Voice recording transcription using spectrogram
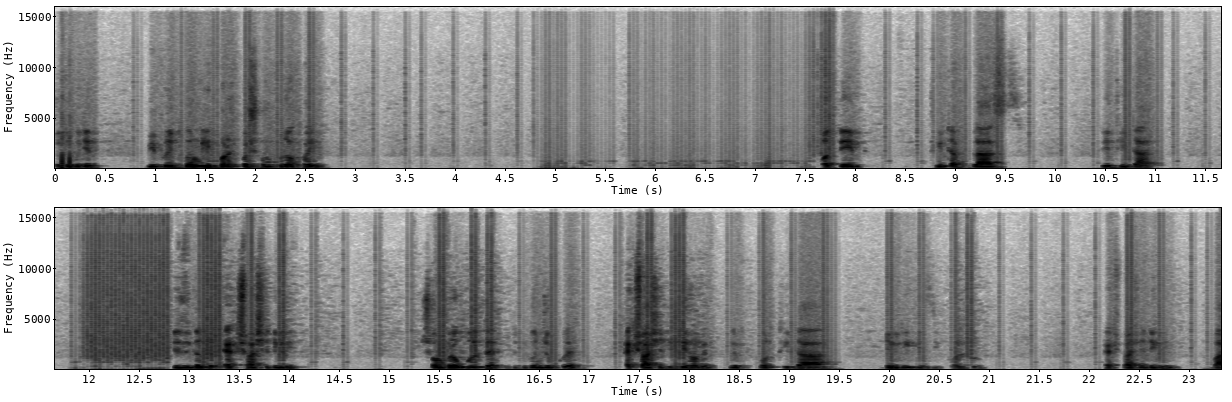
চতুর্ভুজের বিপরীত কোণগুলি পরস্পর সম্পূরক হয়। অতএব theta plus three theta is equal to একশো আশি ডিগ্রি। সম্পূরক বলতে দুটি যোগ করে একশো আশি ডিগ্রি হবে। Four theta degree is equal to একশো আশি ডিগ্রি। বা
